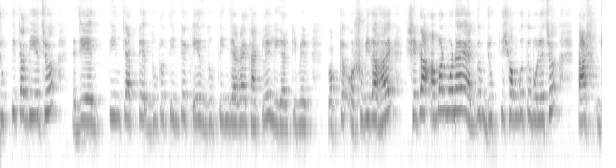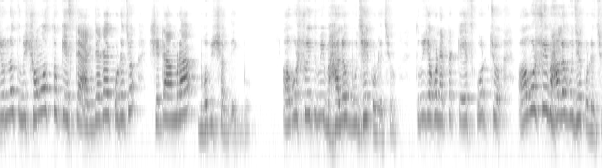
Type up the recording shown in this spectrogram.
যুক্তিটা দিয়েছ যে তিন চারটে, দুটো তিনটে কেস দু তিন জায়গায় থাকলে লিগাল টিমের পক্ষে অসুবিধা হয়, সেটা আমার মনে হয় একদম যুক্তিসঙ্গত বলেছ। তার জন্য তুমি সমস্ত কেসটা এক জায়গায় করেছ, সেটা আমরা ভবিষ্যৎ দেখব। অবশ্যই তুমি ভালো বুঝে করেছ। তুমি যখন একটা কেস করছ, অবশ্যই ভালো বুঝে করেছ।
